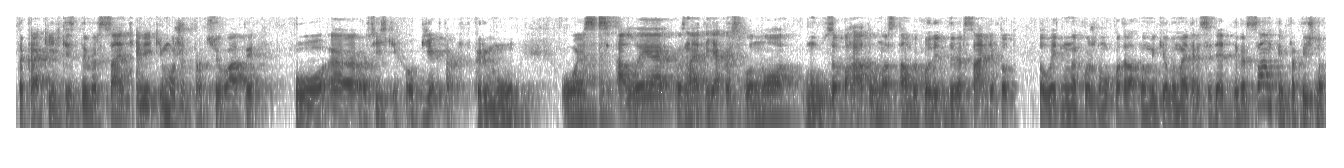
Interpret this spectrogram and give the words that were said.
така кількість диверсантів, які можуть працювати по е, російських об'єктах в Криму. Ось, але ви знаєте, якось воно ну забагато у нас там виходить диверсантів. Тобто ледь на кожному квадратному кілометрі сидять диверсанти, і практично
